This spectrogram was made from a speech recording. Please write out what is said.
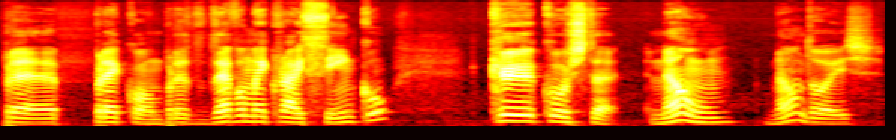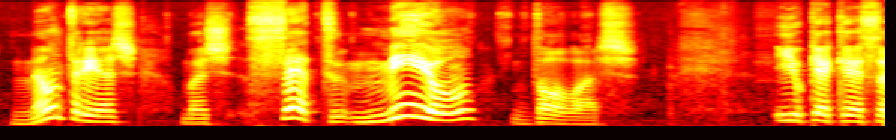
para pré-compra de Devil May Cry 5 que custa não um, não dois, não três, mas 7 mil dólares. E o que é que essa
